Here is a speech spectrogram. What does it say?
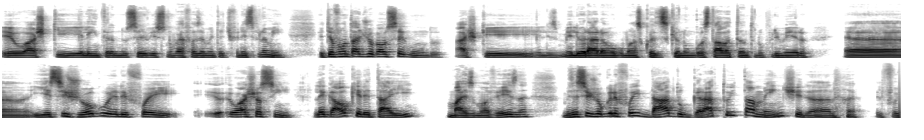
Eu acho que ele entrando no serviço não vai fazer muita diferença para mim. Eu tenho vontade de jogar o segundo. Acho que eles melhoraram algumas coisas que eu não gostava tanto no primeiro. Uh, e esse jogo, ele foi. Eu, eu, acho assim, legal que ele tá aí, mais uma vez, né? Mas esse jogo ele foi dado gratuitamente, né? ele foi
